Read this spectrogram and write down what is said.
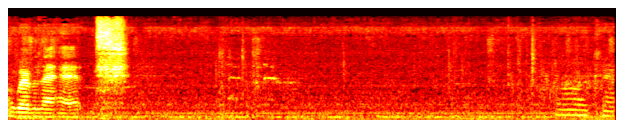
I'm grabbing that hat. okay.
